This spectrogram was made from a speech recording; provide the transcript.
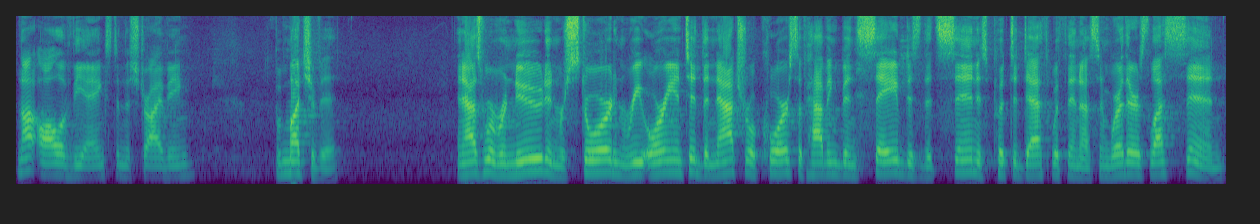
Not all of the angst and the striving, but much of it. And as we're renewed and restored and reoriented, the natural course of having been saved is that sin is put to death within us. And where there's less sin,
